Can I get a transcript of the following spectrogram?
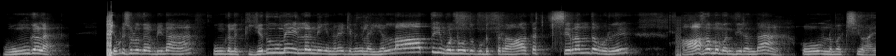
உங்களை எப்படி சொல்லுது அப்படின்னா உங்களுக்கு எதுவுமே இல்லைன்னு நீங்கள் நினைக்கிறீங்களா எல்லாத்தையும் கொண்டு வந்து கொடுத்துற ஆக சிறந்த ஒரு ஆகம மந்திரம் தான் ஓம் நமக் சிவாய.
